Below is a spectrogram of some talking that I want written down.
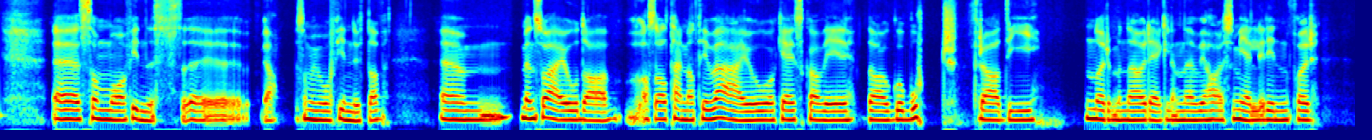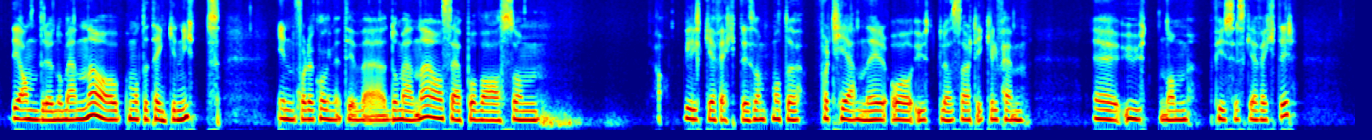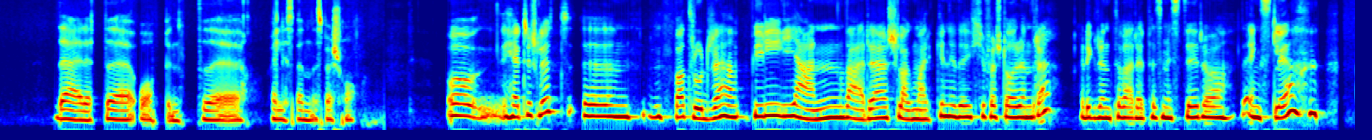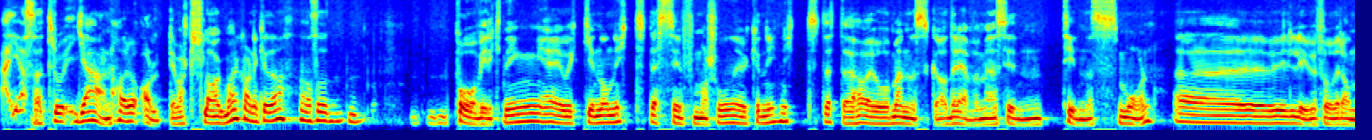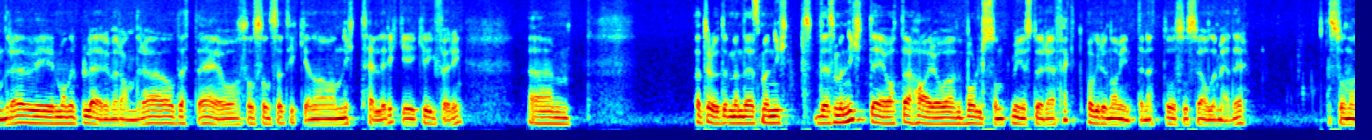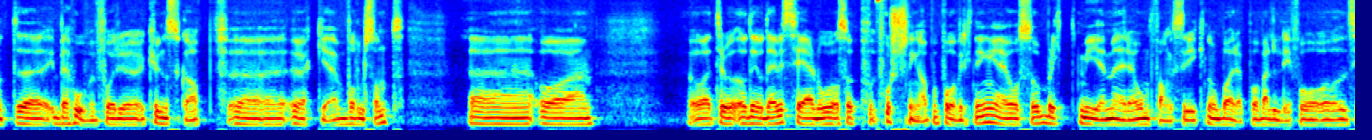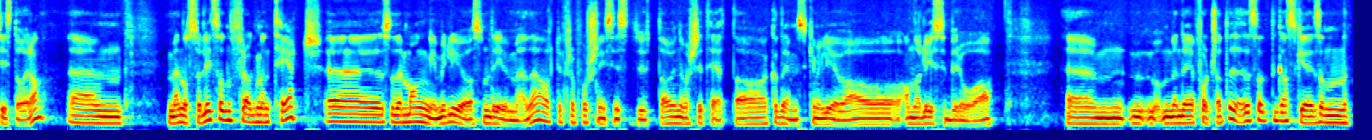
eh, som må finnes Ja, som vi må finne ut av. Um, men så er jo da Altså alternativet er jo ok, skal vi da gå bort fra de normene og reglene vi har som gjelder innenfor de andre domenene, og på en måte tenke nytt? Innenfor det kognitive domenet, og se på hva som ja, hvilke effekter som på en måte fortjener å utløse artikkel 5 eh, utenom fysiske effekter. Det er et eh, åpent, eh, veldig spennende spørsmål. Og helt til slutt, eh, hva tror dere? Vil hjernen være slagmarken i det 21. århundre? Er det grunn til å være pessimister og engstelige? Nei, altså, jeg tror Hjernen har jo alltid vært slagmark, har den ikke det? Altså, Påvirkning er jo ikke noe nytt. Desinformasjon er jo ikke noe nytt. Dette har jo mennesker drevet med siden tidenes morgen. Eh, vi lyver for hverandre, vi manipulerer hverandre, og dette er jo sånn sett ikke noe nytt, heller ikke i krigføring. Eh, det, men det som, er nytt, det som, er nytt, er jo at det har jo en voldsomt mye større effekt pga. internett og sosiale medier. Sånn at eh, behovet for kunnskap øker voldsomt. Og og, tror, og, Det er jo det vi ser nå. også Forskninga på påvirkning er jo også blitt mye mer omfangsrik nå bare på veldig få de siste årene. Um, men også litt sånn fragmentert. Så det er mange miljøer som driver med det. Alt fra forskningsinstitutter, universiteter, akademiske miljøer og analysebyråer. Men det er fortsatt ganske sånn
